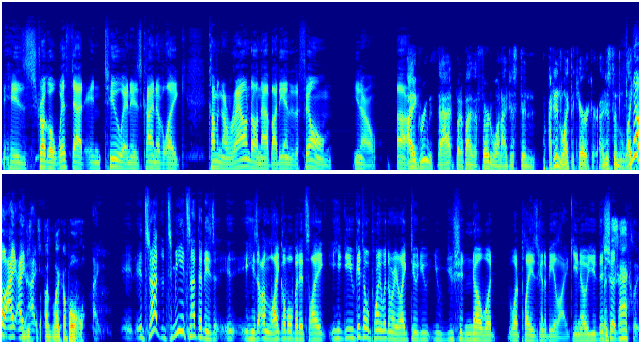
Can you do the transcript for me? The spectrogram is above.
his struggle with that in two and his kind of like coming around on that by the end of the film, you know. Um, i agree with that but by the third one i just didn't i didn't like the character i just didn't like No, him. I I, I unlikable I, it's not to me. It's not that he's he's unlikable, but it's like he you get to a point with him where you're like, dude, you you you should know what what play is going to be like. You know, you this should exactly.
